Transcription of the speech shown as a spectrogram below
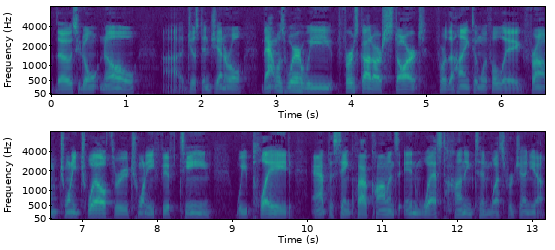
those who don't know, uh, just in general, that was where we first got our start for the Huntington Wiffle League. From 2012 through 2015, we played at the St. Cloud Commons in West Huntington, West Virginia.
